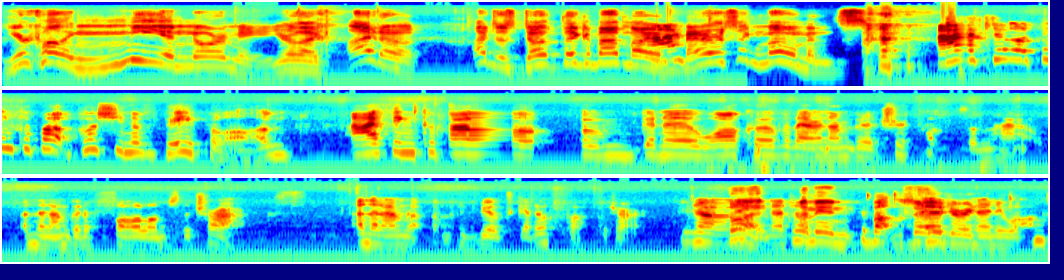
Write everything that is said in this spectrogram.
you're calling me a normie. You're like, I don't. I just don't think about my I- embarrassing moments. I don't think about pushing other people on. I think about I'm gonna walk over there and I'm gonna trip up somehow, and then I'm gonna fall onto the tracks, and then I'm not gonna be able to get up off the track. You know what But, I mean? I don't I mean, think about so- murdering anyone.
